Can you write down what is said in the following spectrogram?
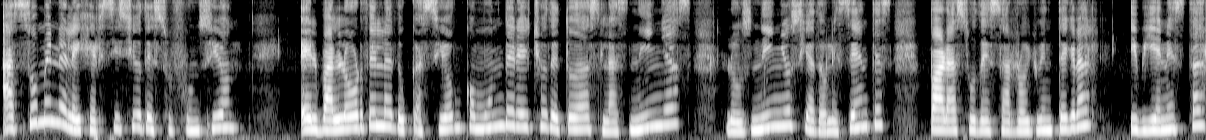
Asumen el ejercicio de su función, el valor de la educación como un derecho de todas las niñas, los niños y adolescentes para su desarrollo integral y bienestar,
